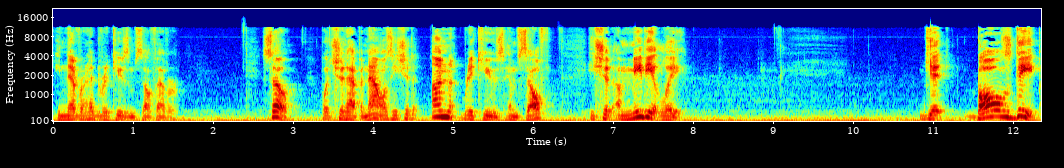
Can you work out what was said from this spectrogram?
He never had to recuse himself ever. So, what should happen now is he should unrecuse himself. He should immediately get balls deep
